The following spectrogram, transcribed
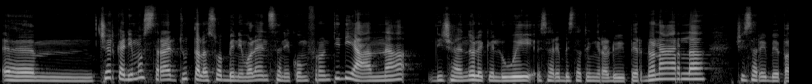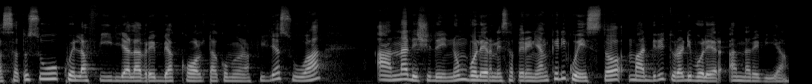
Ehm, cerca di mostrare tutta la sua benevolenza nei confronti di Anna dicendole che lui sarebbe stato in grado di perdonarla, ci sarebbe passato su, quella figlia l'avrebbe accolta come una figlia sua Anna decide di non volerne sapere neanche di questo, ma addirittura di voler andare via.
